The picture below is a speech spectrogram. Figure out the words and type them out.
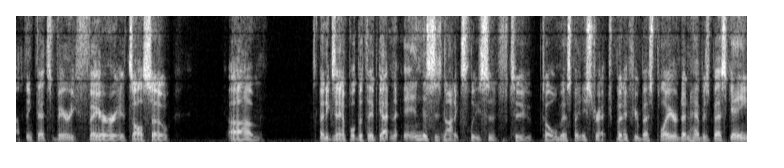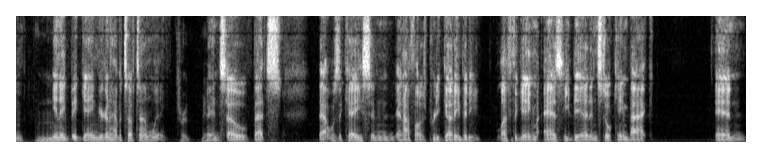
I think that's very fair. It's also um, an example that they've gotten, and this is not exclusive to, to Ole Miss by any stretch, but if your best player doesn't have his best game mm-hmm. in a big game, you're going to have a tough time winning. True. Yeah. And so that's that was the case, and, and I thought it was pretty gutty that he left the game as he did and still came back and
